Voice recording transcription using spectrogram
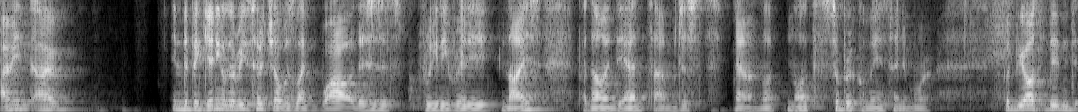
I mean, I in the beginning of the research, I was like, "Wow, this is really, really nice." But now, in the end, I'm just, yeah, I'm not not super convinced anymore. But we also didn't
